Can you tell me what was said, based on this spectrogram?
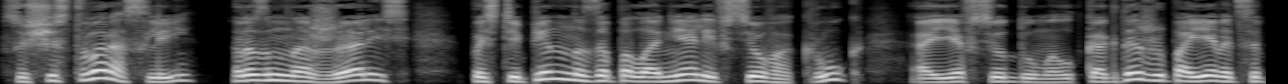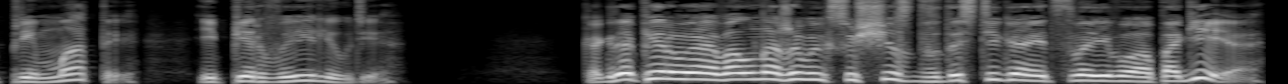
Существа росли, размножались, постепенно заполоняли все вокруг, а я все думал, когда же появятся приматы и первые люди. Когда первая волна живых существ достигает своего апогея,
